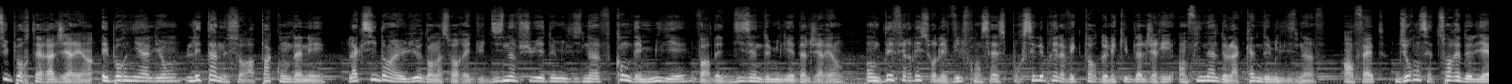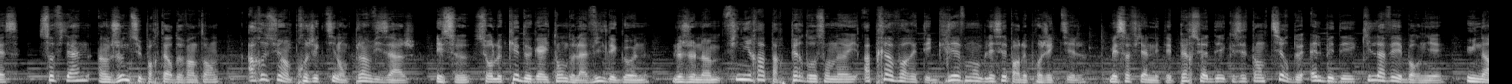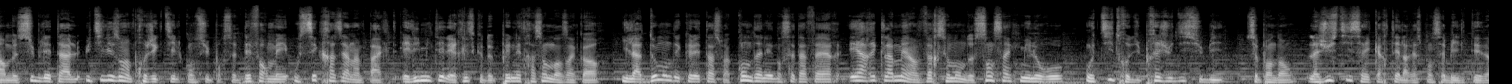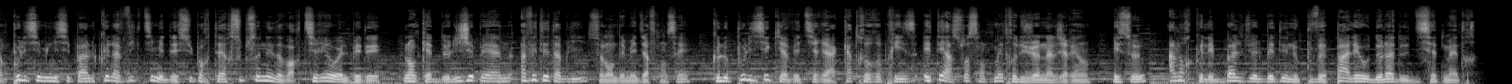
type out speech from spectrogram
Supporter algérien éborgné à Lyon, l'État ne sera pas condamné. L'accident a eu lieu dans la soirée du 19 juillet 2019 quand des milliers, voire des dizaines de milliers d'Algériens ont déferlé sur les villes françaises pour célébrer la victoire de l'équipe d'Algérie en finale de la Cannes 2019. En fait, durant cette soirée de liesse, Sofiane, un jeune supporter de 20 ans, a reçu un projectile en plein visage, et ce, sur le quai de Gaëtan de la ville des Gaunes. Le jeune homme finira par perdre son œil après avoir été grièvement blessé par le projectile. Mais Sofiane était persuadé que c'est un tir de LBD qui l'avait éborgné. Une arme sublétale utilisant un projectile conçu pour se déformer ou s'écraser à l'impact et limiter les risques de pénétration dans un corps. Il a demandé que l'État soit condamné dans cette affaire et a réclamé un versement de 105 000 euros au titre du préjudice subi. Cependant, la justice a écarté la responsabilité d'un policier municipal que la victime et des supporters soupçonnaient d'avoir tiré au LBD. L'enquête de l'IGPN avait établi, selon des médias français, que le policier qui avait tiré à quatre reprises était à 60 mètres du jeune Algérien, et ce, alors que les balles du LBD ne pouvaient pas aller au-delà de 17 mètres.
